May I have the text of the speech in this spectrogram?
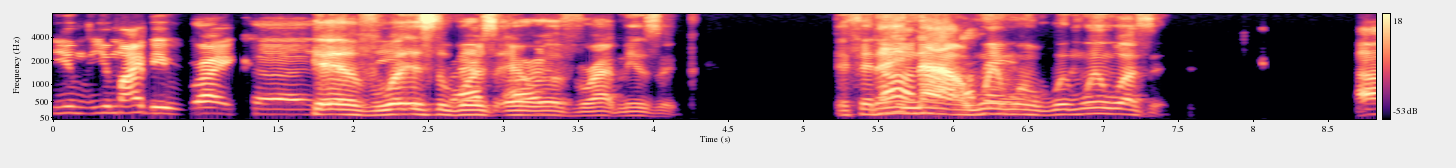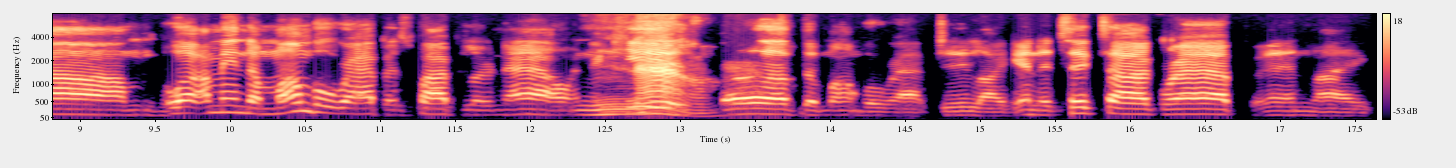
you you might be right because Kev, what is the worst era artists- of rap music? If it ain't no, now, I when, when when when was it? Um, well, I mean, the mumble rap is popular now, and the kids Now. love the mumble rap, dude. Like, and the TikTok rap, and like,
